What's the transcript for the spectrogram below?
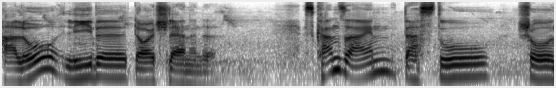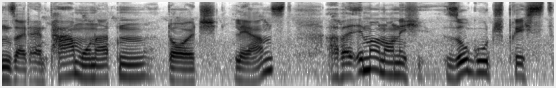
Hallo, liebe Deutschlernende. Es kann sein, dass du schon seit ein paar Monaten Deutsch lernst, aber immer noch nicht so gut sprichst,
